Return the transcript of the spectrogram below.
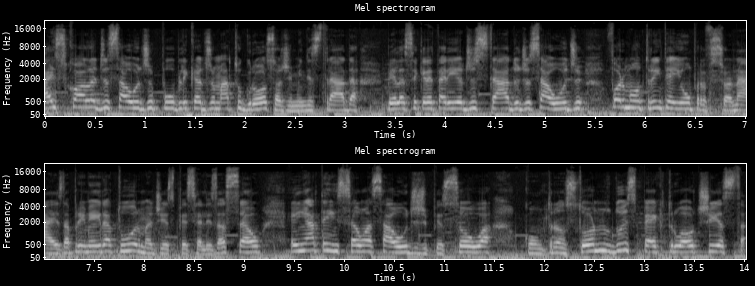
A Escola de Saúde Pública de Mato Grosso, administrada pela Secretaria de Estado de Saúde, formou 31 profissionais da primeira turma de especialização em atenção à saúde de pessoa com transtorno do espectro autista.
